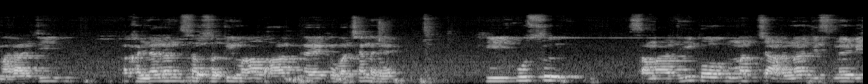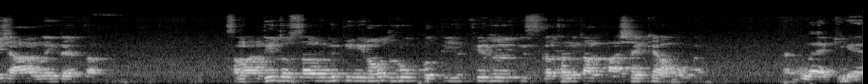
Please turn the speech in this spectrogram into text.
महाराज जी, अखंडानंद सरस्वती महाभाग का एक वचन है कि उस समाधि को मत चाहना जिसमें विचार नहीं रहता। समाधि तो सर्वगति निरोध रूप होती है, फिर इस कथन का आशय क्या होगा? बैठिए।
